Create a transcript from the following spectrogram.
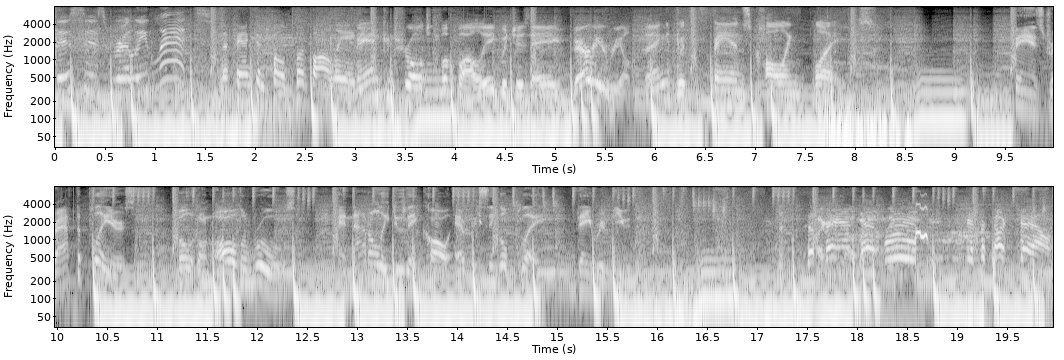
This is really lit. The Fan Controlled Football League. Fan Controlled Football League, which is a very real thing. with fans calling plays. Fans draft the players, vote on all the rules, and not only do they call every single play, they review them. The fans have rules. It's a touchdown.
